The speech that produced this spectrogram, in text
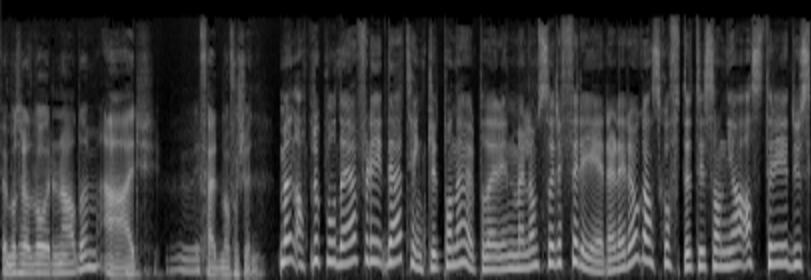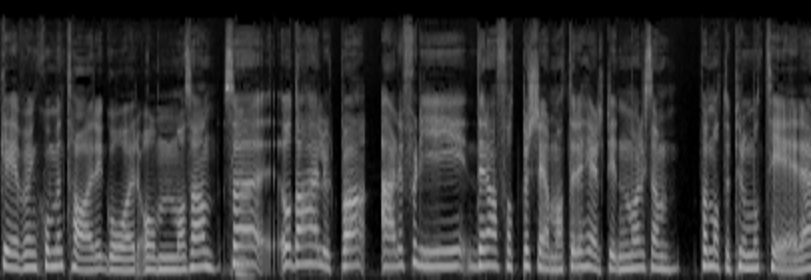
35 årene av dem, er i ferd med å forsvinne. Men apropos det, fordi det har jeg tenkt litt på når jeg hører på dere innimellom, så refererer dere jo ganske ofte til sånn ja, Astrid, du skrev jo en kommentar i går om og sånn. Så, og da har jeg lurt på, er det fordi dere har fått beskjed om at dere hele tiden må liksom på en måte promotere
